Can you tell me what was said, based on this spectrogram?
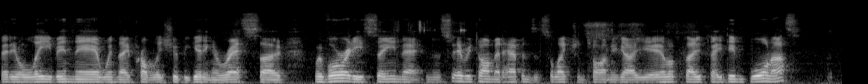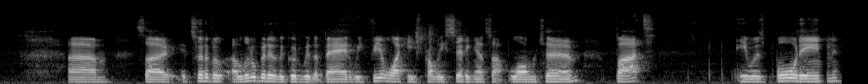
that he'll leave in there when they probably should be getting a rest. So we've already seen that, and it's, every time it happens at selection time, you go, yeah, look, they they did warn us. Um, so it's sort of a, a little bit of the good with the bad. We feel like he's probably setting us up long term, but he was brought in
